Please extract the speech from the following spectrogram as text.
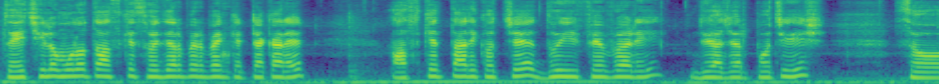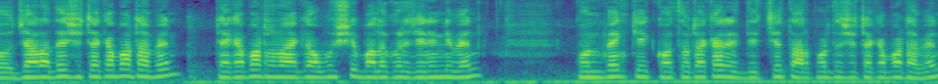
তো এই ছিল মূলত আজকে সৌদি আরবের ব্যাংকের টাকা রেট আজকের তারিখ হচ্ছে দুই ফেব্রুয়ারি দুই হাজার পঁচিশ। সো যারা দেশে টাকা পাঠাবেন, টাকা পাঠানোর আগে অবশ্যই ভালো করে জেনে নেবেন কোন ব্যাংকে কত টাকা রেট দিচ্ছে, তারপর দেশে টাকা পাঠাবেন।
